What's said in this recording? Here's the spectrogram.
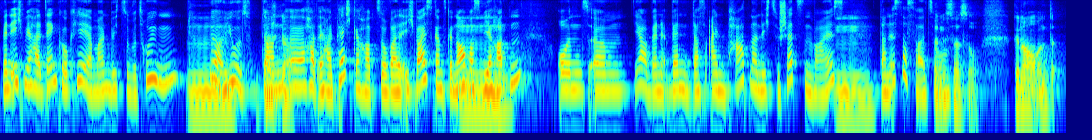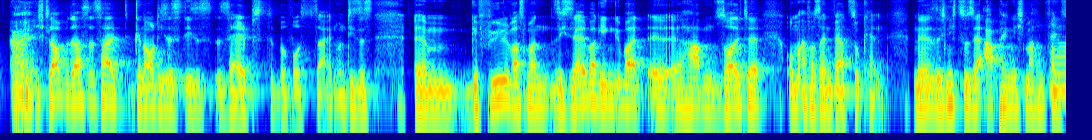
wenn ich mir halt denke, okay, er meint mich zu betrügen, ja gut, dann Mhm. Mhm. äh, hat er halt Pech gehabt, so, weil ich weiß ganz genau, was wir hatten. Und ähm, ja, wenn, wenn das ein Partner nicht zu schätzen weiß, dann ist das halt so. Mhm. Dann ist das so. Genau, und äh, ich glaube, das ist halt genau dieses, dieses Selbstbewusstsein und dieses ähm, Gefühl, was man sich selber gegenüber äh, haben sollte, um einfach seinen Wert zu kennen. Ne? Sich nicht zu sehr abhängig machen von, Ja.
